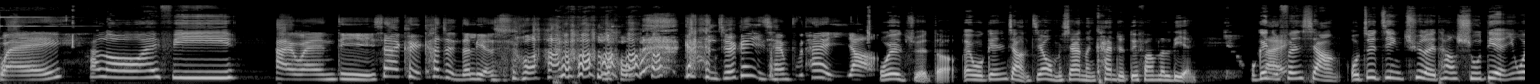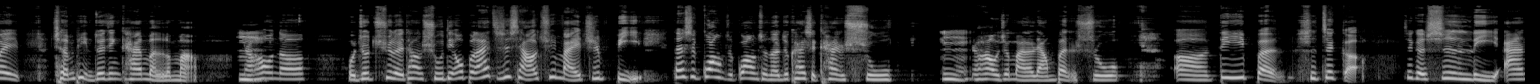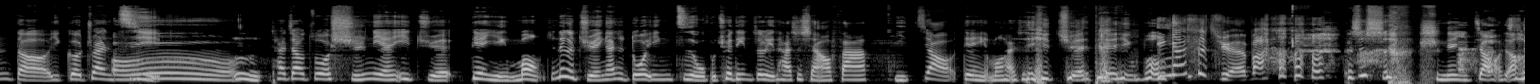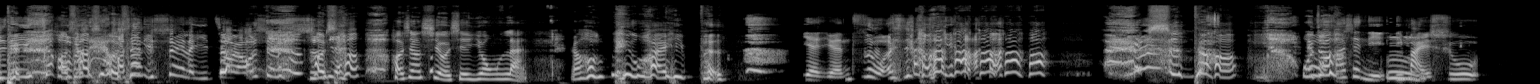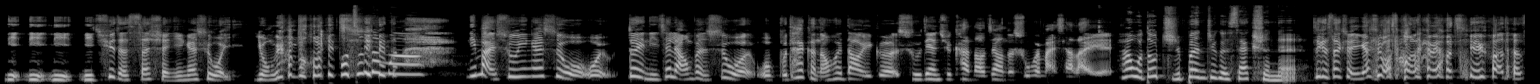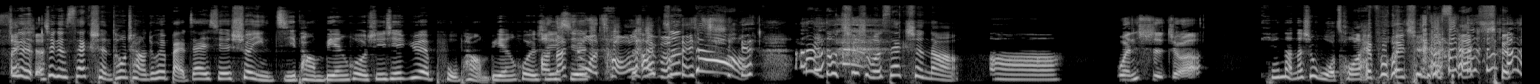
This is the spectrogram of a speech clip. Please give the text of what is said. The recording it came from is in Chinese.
喂，Hello，艾菲，Hi Wendy，现在可以看着你的脸说，Hello，感觉跟以前不太一样。我也觉得，哎，我跟你讲，既然我们现在能看着对方的脸，我跟你分享，我最近去了一趟书店，因为成品最近开门了嘛，嗯、然后呢，我就去了一趟书店。我本来只是想要去买一支笔，但是逛着逛着呢，就开始看书，嗯，然后我就买了两本书，呃，第一本是这个。这个是李安的一个传记，oh. 嗯，它叫做《十年一觉电影梦》，就那个“觉”应该是多音字，我不确定这里他是想要发一觉电影梦还是一觉电影梦，应该是“觉”吧？可是十 十年一觉好像十年一觉好像是好像你睡了一觉，然后睡了十年，好像好像是有些慵懒。然后另外一本演员自我修养。是的，我就发现你，你买书，嗯、你你你你去的 session 应该是我永远不会去的。哦、真的吗？你买书应该是我我对你这两本是我我不太可能会到一个书店去看到这样的书会买下来耶。啊，我都直奔这个 section 呢。这个 section 应该是我从来没有去过的 section。这个这个 section 通常就会摆在一些摄影集旁边，或者是一些乐谱旁边，或者是一些。哦、那是我从来不会去。哦、真的？那你都去什么 section 呢？啊，文史哲，天哪，那是我从来不会去的 section。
